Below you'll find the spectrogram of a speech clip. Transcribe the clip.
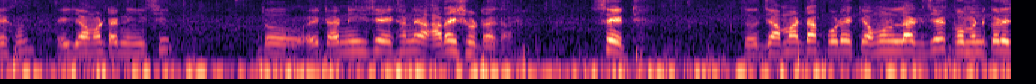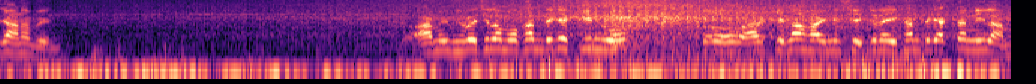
দেখুন, এই জামাটা নিয়েছি। তো এটা নিয়েছে এখানে আড়াইশো টাকা। সেট। তো জামাটা পরে কেমন লাগছে কমেন্ট করে জানাবেন। আমি ভেবেছিলাম ওখান থেকে কিনবো, তো আর কেনা হয়নি, সেই জন্য এখান থেকে একটা নিলাম।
